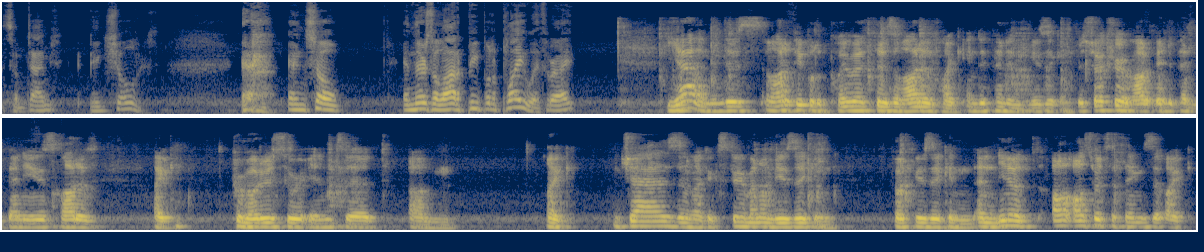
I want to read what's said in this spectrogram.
Sometimes big shoulders. and so, and there's a lot of people to play with, right? Yeah, I mean, there's a lot of people to play with. There's a lot of like independent music infrastructure, a lot of independent venues, a lot of like promoters who are into um, like jazz and like experimental music and folk music and and you know all, all sorts of things that like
